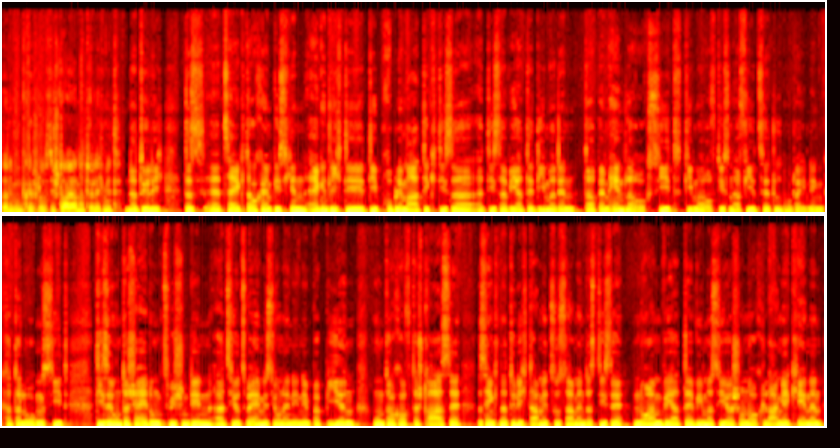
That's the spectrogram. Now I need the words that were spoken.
dann im Umkehrschluss die Steuer natürlich mit. Natürlich. Das äh, zeigt auch ein bisschen eigentlich die, die Problematik dieser, dieser Werte, die man denn da beim Händler auch sieht, die man auf diesen A4-Zetteln oder in den Katalogen sieht. Diese Unterscheidung zwischen den äh, CO2-Emissionen in den Papieren und auch auf der Straße, das hängt natürlich damit zusammen, dass diese Normwerte, wie wir sie ja schon auch lange kennen,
